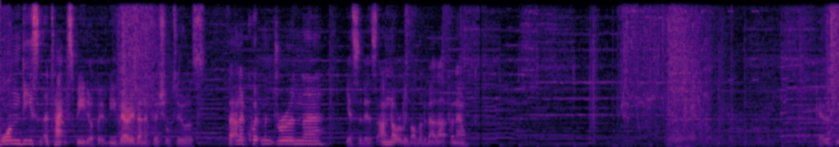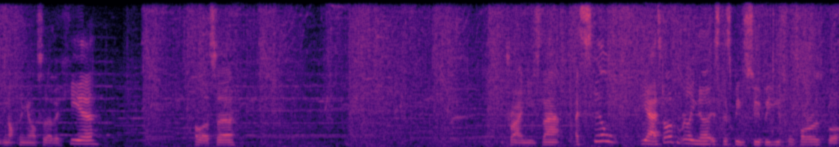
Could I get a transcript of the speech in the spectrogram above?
one decent attack speed up. It'd be very beneficial to us. Is that an equipment drone there? Yes, it is. I'm not really bothered about that for now. There's nothing else over here. Hello, sir. Try and use that. I still, yeah, I still haven't really noticed this being super useful for us, but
